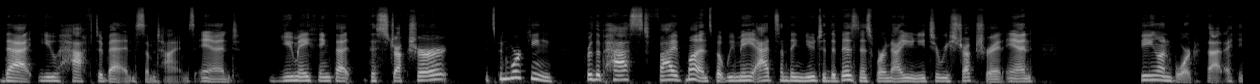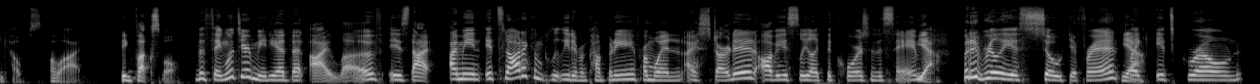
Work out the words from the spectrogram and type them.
that you have to bend sometimes and you may think that the structure it's been working for the past five months, but we may add something new to the business where now you need to restructure it. And being on board with that, I think, helps a lot. being flexible. The thing with Dear Media that I love is that, I mean, it's not a completely different company from when I started. Obviously, like the cores are the same. Yeah. But it really is so different. Yeah. Like it's grown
